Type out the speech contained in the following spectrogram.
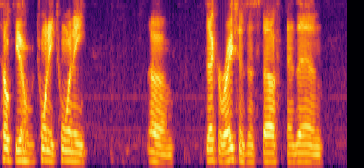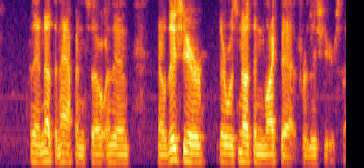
Tokyo 2020 um, decorations and stuff, and then and then nothing happened. So and then you know this year there was nothing like that for this year. So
